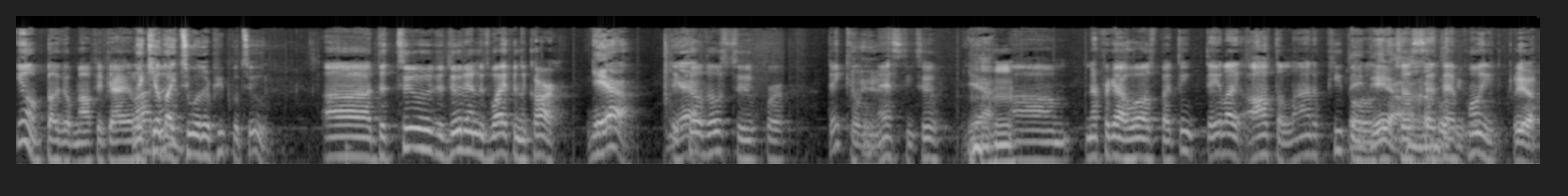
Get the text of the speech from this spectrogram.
you don't bug a mafia guy a they lot. killed man. like two other people too. Uh, the two, the dude and his wife in the car. Yeah. They yeah. killed those two for. They killed nasty too. Yeah. Mm-hmm. Um, and I forgot who else, but I think they like offed a lot of people They did off just at that people. point. yeah.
